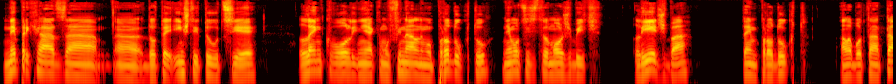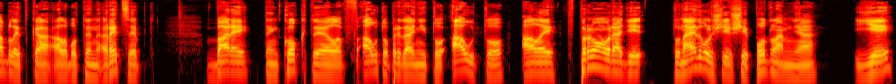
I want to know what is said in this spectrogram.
neprichádza do tej inštitúcie len kvôli nejakému finálnemu produktu, nemocnici to môže byť liečba, ten produkt, alebo tá tabletka, alebo ten recept, bare ten koktail, v autopredajni to auto, ale v prvom rade to najdôležitejšie podľa mňa je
